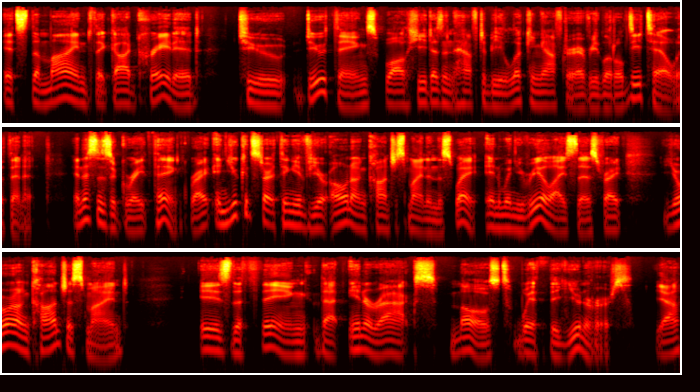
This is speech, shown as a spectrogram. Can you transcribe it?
It's the mind that God created to do things while he doesn't have to be looking after every little detail within it. And this is a great thing, right? And you can start thinking of your own unconscious mind in this way. And when you realize this, right, your unconscious mind is the thing that interacts most with the universe. Yeah.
